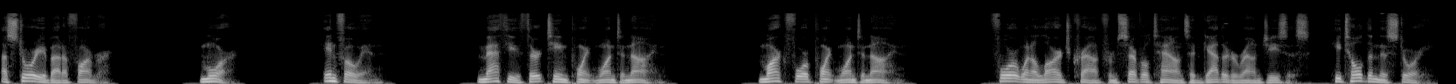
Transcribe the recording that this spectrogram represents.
A story about a farmer. More. Info in Matthew 13.1 to 9. Mark 4.1 to 9. 4 When a large crowd from several towns had gathered around Jesus, he told them this story.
